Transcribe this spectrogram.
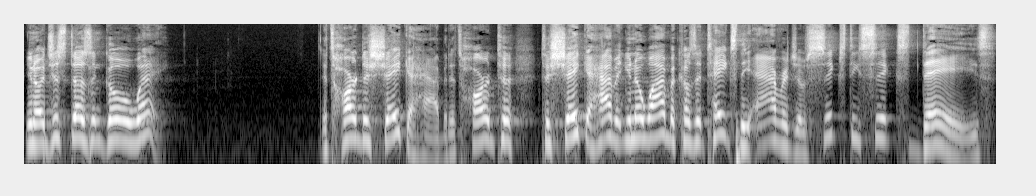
You know, it just doesn't go away. It's hard to shake a habit. It's hard to, to shake a habit. You know why? Because it takes the average of 66 days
